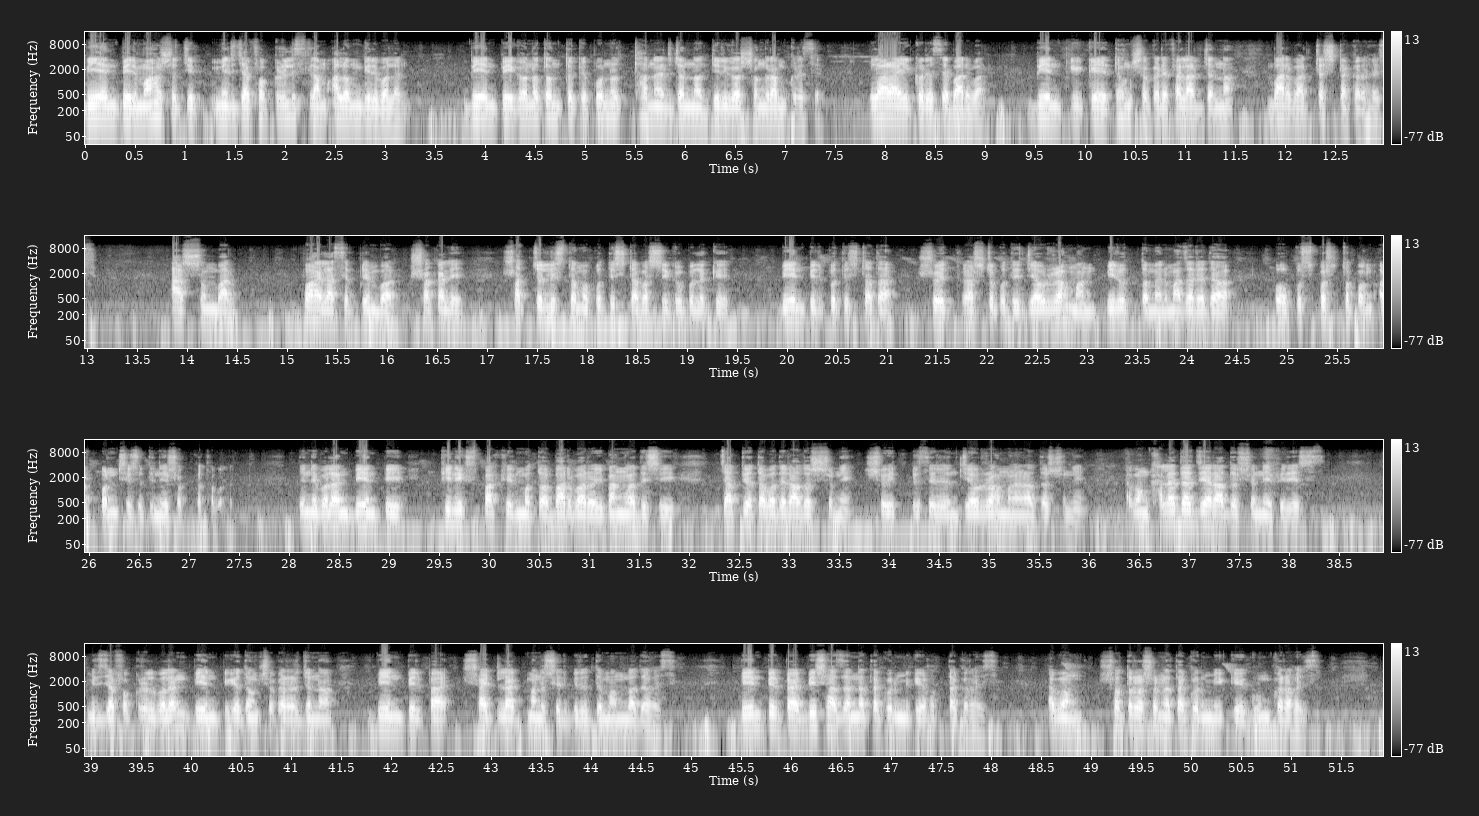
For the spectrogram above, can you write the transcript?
বিএনপির মহাসচিব মির্জা ফখরুল ইসলাম আলমগীর বলেন, বিএনপি গণতন্ত্রকে পুনরুত্থানের জন্য দীর্ঘ সংগ্রাম করেছে, লড়াই করেছে বারবার। বিএনপিকে ধ্বংস করে ফেলার জন্য বারবার চেষ্টা করা হয়েছে। আজ সোমবার, পহেলা সেপ্টেম্বর সকালে সাতচল্লিশতম প্রতিষ্ঠা বার্ষিকী উপলক্ষে বিএনপির প্রতিষ্ঠাতা শহীদ রাষ্ট্রপতি জিয়াউর রহমান বীরুত্তমের মাজারে দেওয়া ও পুষ্পস্তবক অর্পণ শেষে তিনি এসব কথা বলেন। তিনি বলেন, বিএনপি ফিনিক্স পাখির মতো বারবারই বাংলাদেশি জাতীয়তাবাদের আদর্শ নিয়ে শহীদ প্রেসিডেন্ট জিয়াউর রহমানের আদর্শ নিয়ে এবং খালেদা জিয়ার আদর্শ নিয়ে ফিরে এসেছে। মির্জা ফখরুল বলেন, বিএনপিকে ধ্বংস করার জন্য বিএনপির প্রায় ষাট লাখ মানুষের বিরুদ্ধে মামলা দেওয়া হয়েছে। বিএনপির প্রায় বিশ হাজার নেতাকর্মীকে হত্যা করা হয়েছে এবং সতেরোশো নেতাকর্মীকে গুম করা হয়েছে।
